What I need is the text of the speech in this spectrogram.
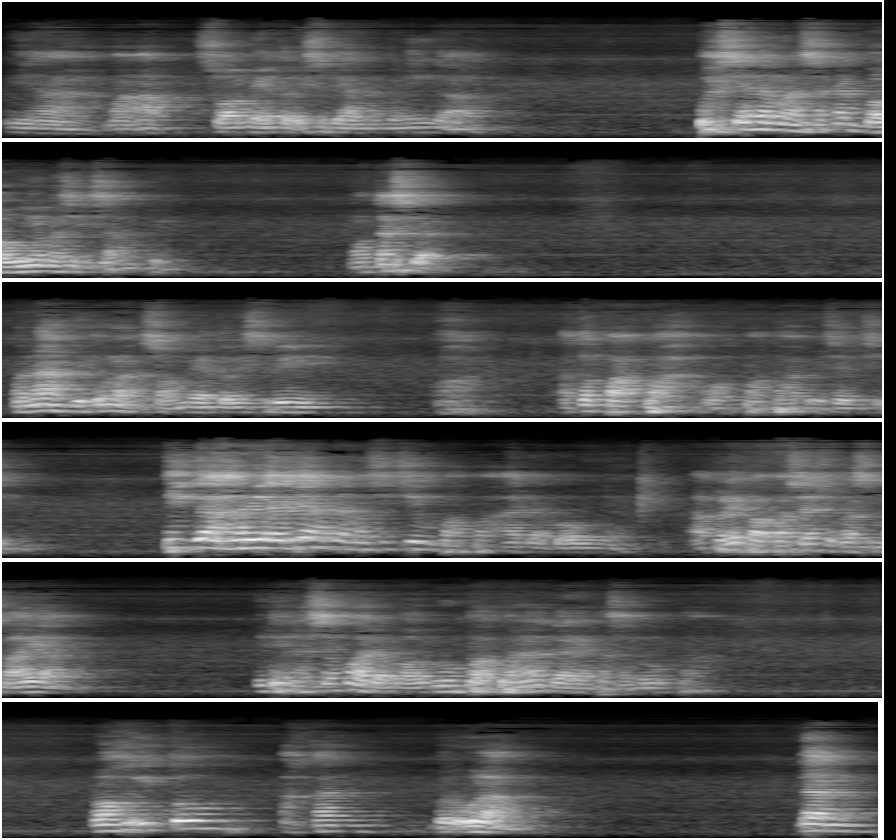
ya maaf, suami atau istri Anda meninggal, pasti Anda merasakan baunya masih di samping. Mau tes gak? Pernah gitu nggak suami atau istri? Wah, atau papa, wah papa bisa di sini. Tiga hari aja Anda masih cium papa ada baunya. Apalagi papa saya suka sembahyang. Jadi rasa kok ada bau lupa, padahal gak ada yang pasang lupa roh itu akan berulang. Dan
